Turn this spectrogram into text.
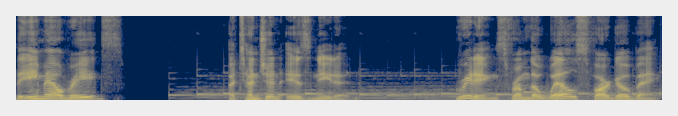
The email reads Attention is needed. Greetings from the Wells Fargo Bank.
